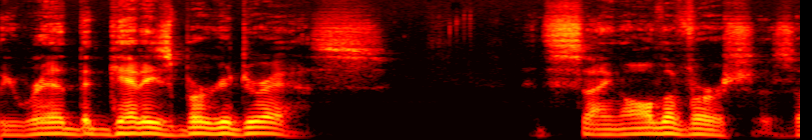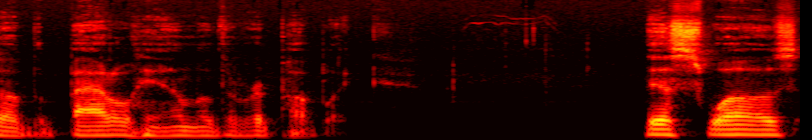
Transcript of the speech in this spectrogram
We read the Gettysburg Address and sang all the verses of the battle hymn of the Republic. This was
